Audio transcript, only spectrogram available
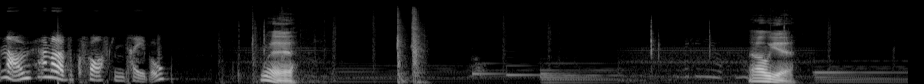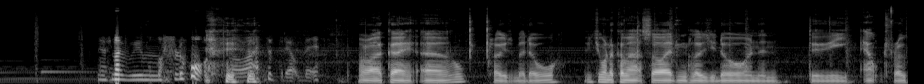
No, and I have a crafting table. Where? Oh yeah. There's no room on the floor, so I have to put it up there. Alright, okay. Uh, I'll close my door. If you want to come outside and close your door and then do the outro.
